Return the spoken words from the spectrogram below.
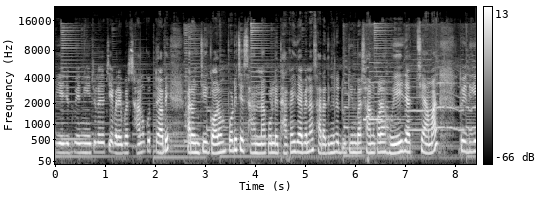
দিয়ে যে ধুয়ে নিয়ে চলে যাচ্ছি, এবার একবার স্নান করতে হবে। কারণ যে গরম পড়েছে স্নান না করলে থাকাই যাবে না, সারাদিনে তো দু তিনবার স্নান করা হয়েই যাচ্ছে আমার। তো এদিকে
